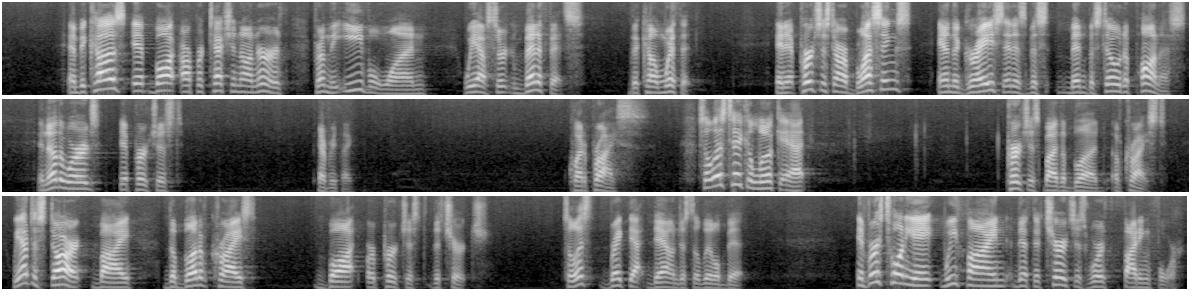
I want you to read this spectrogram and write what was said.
And because it bought our protection on earth from the evil one, we have certain benefits that come with it. And it purchased our blessings and the grace that has been bestowed upon us. In other words, it purchased everything. Quite a price. So let's take a look at purchased by the blood of Christ. We have to start by the blood of Christ bought or purchased the church. So let's break that down just a little bit. In verse 28, we find that the church is worth fighting for.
